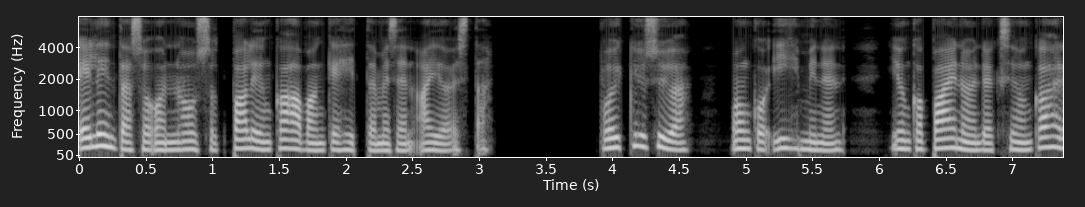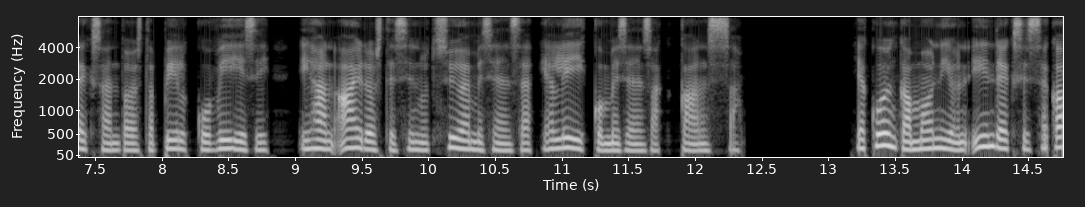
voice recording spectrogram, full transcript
Elintaso on noussut paljon kaavan kehittämisen ajoista. Voi kysyä, onko ihminen, jonka painoindeksi on 18,5, ihan aidosti sinut syömisensä ja liikkumisensa kanssa. Ja kuinka moni on indeksissä 25-30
